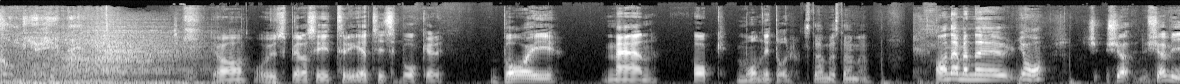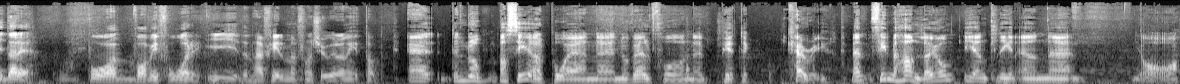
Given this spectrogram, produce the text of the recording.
call me a hero. Ja, och utspelar sig i tre tidsepoker. Boy, Man och Monitor. Stämmer, stämmer. Ja, nej men eh, ja, kör, kör vidare på vad vi får i den här filmen från 2019. Eh, Den är då baserad på en eh, novell från Peter Carey. Men filmen handlar ju om egentligen en, ja,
